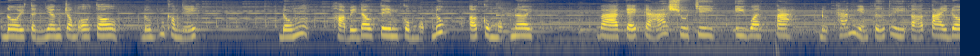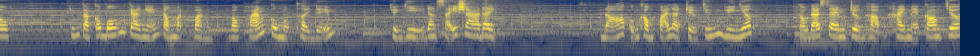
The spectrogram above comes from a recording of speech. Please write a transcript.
Đôi tình nhân trong ô tô, đúng không nhỉ? Đúng, họ bị đau tim cùng một lúc ở cùng một nơi và kể cả Suchi Iwata được khám nghiệm tử thi ở Taido. Chúng ta có bốn ca nghẽn động mạch vành vào khoảng cùng một thời điểm. Chuyện gì đang xảy ra đây? Đó cũng không phải là triệu chứng duy nhất. Cậu đã xem trường hợp hai mẹ con chưa?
